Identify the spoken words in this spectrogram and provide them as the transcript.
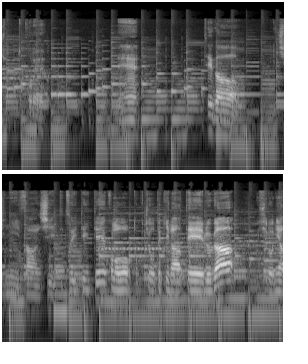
ちょっとこれ。ね。手が1234ってついていてこの特徴的なテールが後ろにあ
